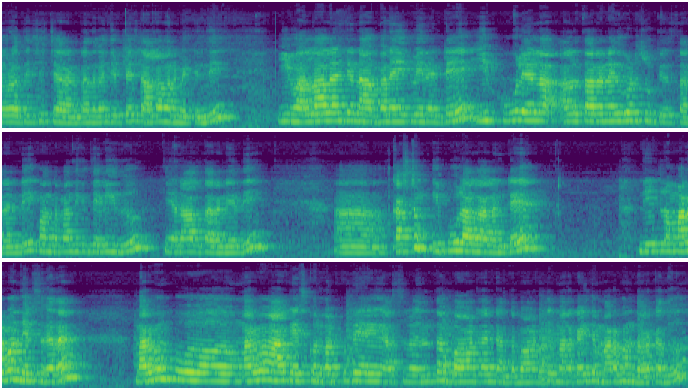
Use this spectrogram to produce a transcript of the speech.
ఎవరో తెచ్చిచ్చారంట. అందుకని చెప్పేసి అల్లమని పెట్టింది. ఇవి అల్లాలంటే నా పని అయిపోయినట్టే. ఈ పూలు ఎలా అల్లుతారనేది కూడా చూపిస్తానండి కొంతమందికి తెలియదు ఎలా అల్లుతారనేది. కష్టం ఈ పూలు అల్లాలంటే. దీంట్లో మరవం తెలుసు కదా? మరవం పూ మరవం ఆకేసుకొని వేసుకొని కట్టుకుంటే అసలు ఎంత బాగుంటుంది అంటే అంత బాగుంటుంది. మనకైతే మరవం దొరకదు.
